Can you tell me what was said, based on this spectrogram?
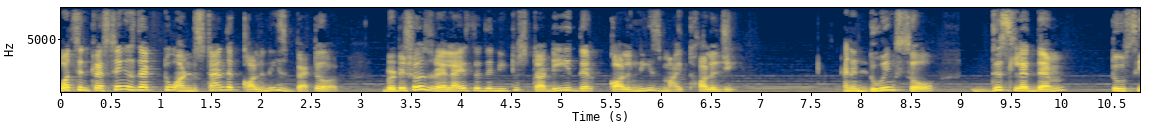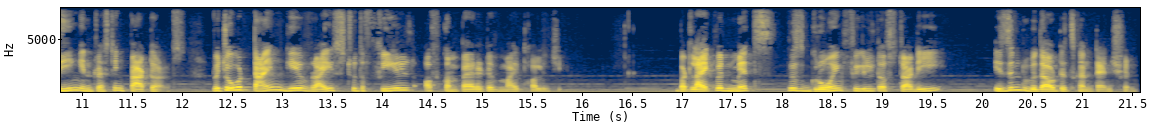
What's interesting is that to understand the colonies better, Britishers realized that they need to study their colonies' mythology. And in doing so, this led them to seeing interesting patterns, which over time gave rise to the field of comparative mythology. But like with myths, this growing field of study isn't without its contention.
